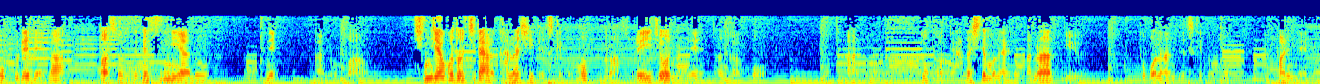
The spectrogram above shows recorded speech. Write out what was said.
送れれば、まあそれで別にあの、ね、あの、まあ、死んじゃうこと自体は悲しいですけども、まあそれ以上にね、なんかこう、あの、どこって話でもないのかなっていうとこなんですけども、やっぱりね、なんか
